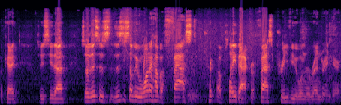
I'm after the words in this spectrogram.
Okay, so you see that. So this is this is something we want to have a fast a playback or fast preview when we're rendering here.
